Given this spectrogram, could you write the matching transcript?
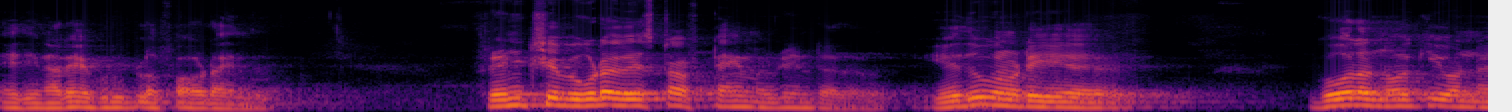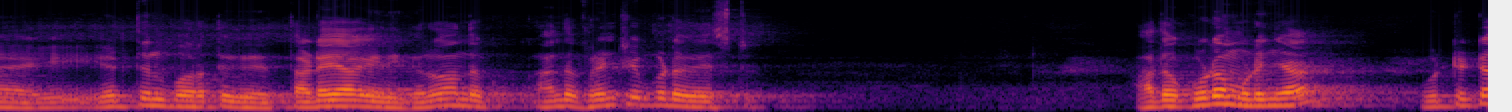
நேற்று நிறைய குரூப்பில் ஃபார்வர்ட் ஆயிருந்தது. ஃப்ரெண்ட்ஷிப்பு கூட வேஸ்ட் ஆஃப் டைம் அப்படின்றார் எது உன்னுடைய கோலை நோக்கி உன்னை எடுத்துன்னு போகிறதுக்கு தடையாக இருக்கிறதோ அந்த அந்த ஃப்ரெண்ட்ஷிப் கூட வேஸ்ட்டு அதை கூட முடிஞ்சால் விட்டுட்டு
